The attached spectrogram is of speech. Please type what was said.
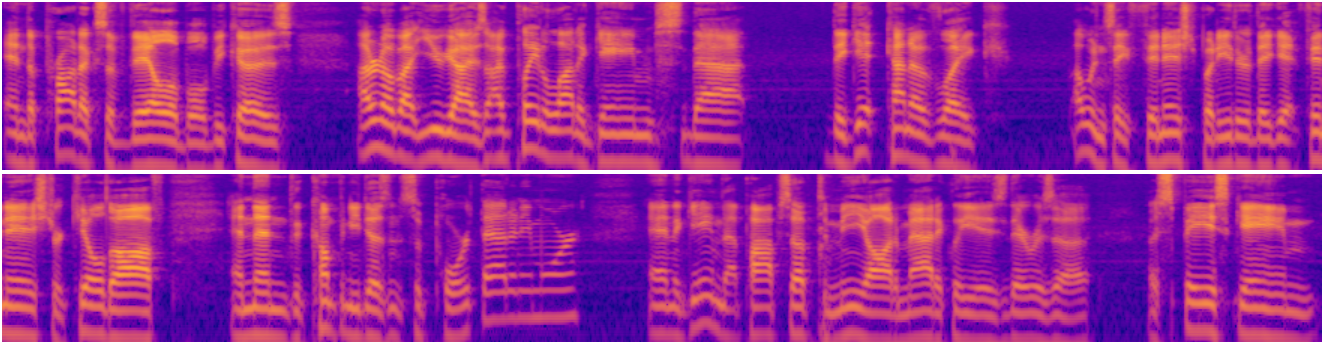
and the product's available because I don't know about you guys. I've played a lot of games that they get kind of like, I wouldn't say finished, but either they get finished or killed off, and then the company doesn't support that anymore. And the game that pops up to me automatically is there was a, a space game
